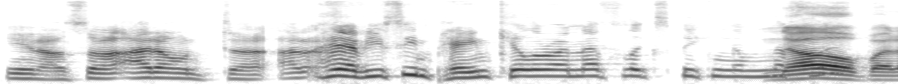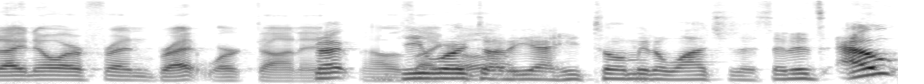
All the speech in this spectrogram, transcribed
You know, so I don't, uh, I don't. Hey, have you seen Painkiller on Netflix? Speaking of Netflix? No, but I know our friend Brett worked on it. Brett, he like, worked "Oh." on it. Yeah, he told me to watch it. I said it's out.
